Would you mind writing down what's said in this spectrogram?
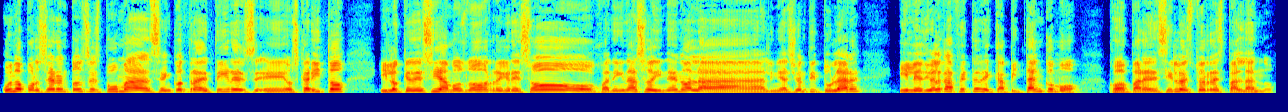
1 por 0 entonces Pumas en contra de Tigres, eh, Oscarito. Y lo que decíamos, ¿no? Regresó Juan Ignacio Dineno a la alineación titular y le dio el gafete de capitán como, como para decirlo, estoy respaldando.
